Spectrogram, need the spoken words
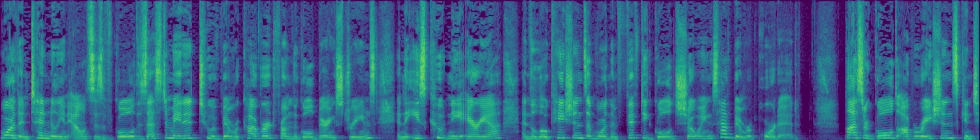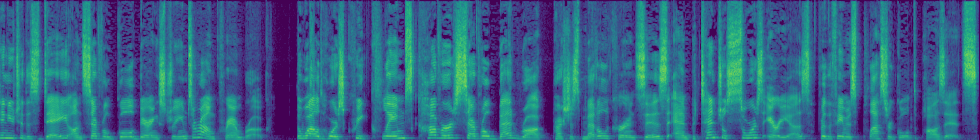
More than 10 million ounces of gold is estimated to have been recovered from the gold bearing streams in the East Kootenay area, and the locations of more than 50 gold showings have been reported. Placer gold operations continue to this day on several gold bearing streams around Cranbrook. The Wild Horse Creek claims cover several bedrock precious metal occurrences and potential source areas for the famous placer gold deposits.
